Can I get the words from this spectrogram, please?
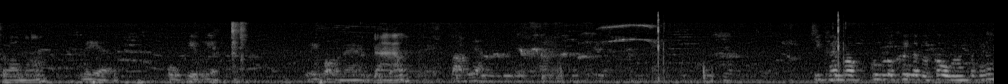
សមកនេះពូភាពនេះនេះផងណាដាលដល់នេះជីខានមកគ្រូលោកឃើញដល់កកោហ្នឹងទៅណា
